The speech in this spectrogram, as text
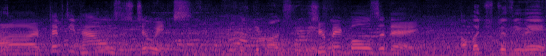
Uh, 50 pounds is two weeks. 50 pounds two weeks. Two big bowls a day. How much does he weigh?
